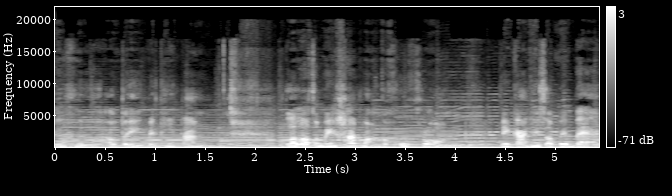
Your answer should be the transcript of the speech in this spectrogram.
ก็คือเอาตัวเองเป็นที่ตั้ง แล้วเราจะไม่คาดหวังกับคู่ครองในการที่จะไปแบก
